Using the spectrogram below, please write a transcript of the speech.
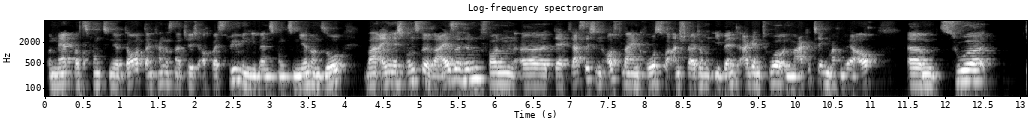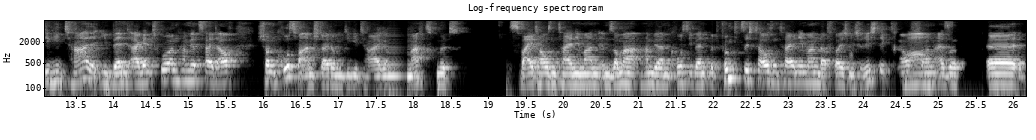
und merkt, was funktioniert dort, dann kann das natürlich auch bei Streaming-Events funktionieren. Und so war eigentlich unsere Reise hin von äh, der klassischen Offline-Großveranstaltung, Eventagentur und Marketing machen wir auch, ähm, zur digitale Eventagentur und haben jetzt halt auch schon Großveranstaltungen digital gemacht mit 2000 Teilnehmern. Im Sommer haben wir ein Großevent mit 50.000 Teilnehmern. Da freue ich mich richtig drauf wow. schon. Also äh,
